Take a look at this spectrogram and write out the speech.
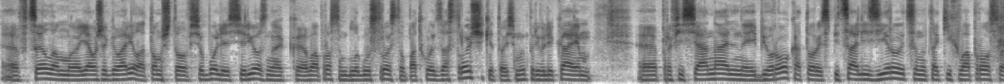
Э, в целом, я уже говорил о том, что все более серьезно к вопросам благоустройства подходят застройщики, то есть мы привлекаем профессиональное бюро, которое специализируется на таких вопросах.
